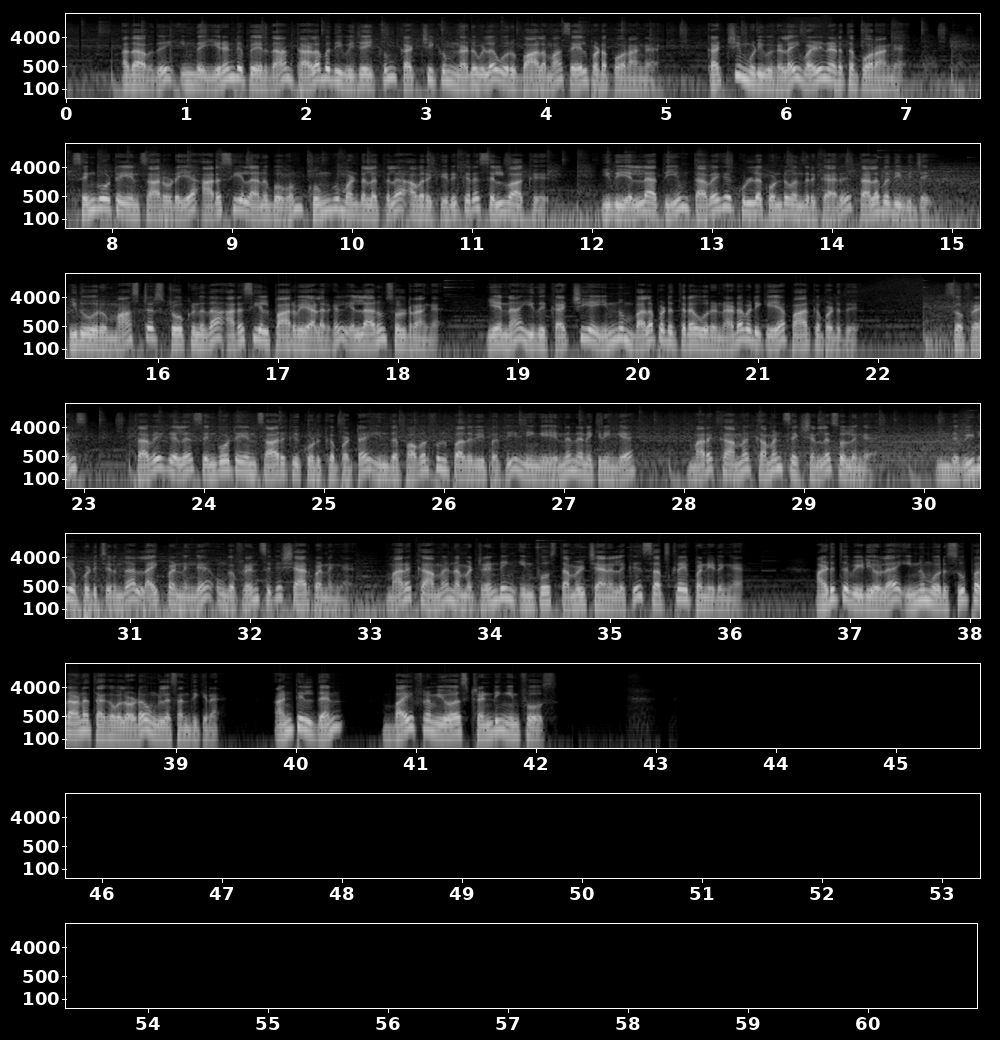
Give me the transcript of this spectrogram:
அதாவது இந்த இரண்டு பேர் தான் தளபதி விஜய்க்கும் கட்சிக்கும் நடுவில் ஒரு பாலமா செயல்பட போறாங்க. கட்சி முடிவுகளை வழிநடத்த போறாங்க. செங்கோட்டையன் சாருடைய அரசியல் அனுபவம் கொங்கு மண்டலத்துல அவருக்கு இருக்கிற செல்வாக்கு. இது எல்லாத்தையும் தவகைக்குள்ள கொண்டு வந்திருக்காரு தளபதி விஜய். இது ஒரு மாஸ்டர் ஸ்ட்ரோக்குன்னு தான் அரசியல் பார்வையாளர்கள் எல்லாரும் சொல்றாங்க. ஏன்னா இது கட்சியை இன்னும் பலப்படுத்துற ஒரு நடவடிக்கையா பார்க்கப்படுது. ஸோ ஃப்ரெண்ட்ஸ் தவைகளை செங்கோட்டையன் சாருக்கு கொடுக்கப்பட்ட இந்த பவர்ஃபுல் பதவி பத்தி நீங்க என்ன நினைக்கிறீங்க? மறக்காம கமெண்ட் செக்ஷன்ல சொல்லுங்க. இந்த வீடியோ பிடிச்சிருந்தா லைக் பண்ணுங்க உங்க ஃப்ரெண்ட்ஸுக்கு ஷேர் பண்ணுங்க. மறக்காம நம்ம ட்ரெண்டிங் இன்ஃபோஸ் தமிழ் சேனலுக்கு சப்ஸ்கிரைப் பண்ணிடுங்க. அடுத்த வீடியோல இன்னும் ஒரு சூப்பரான தகவலோட உங்களை சந்திக்கிறேன். Until then bye from yours trending infos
